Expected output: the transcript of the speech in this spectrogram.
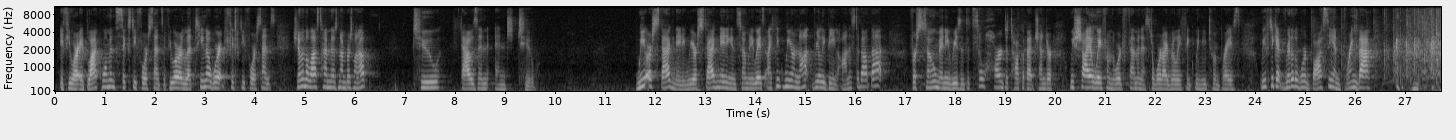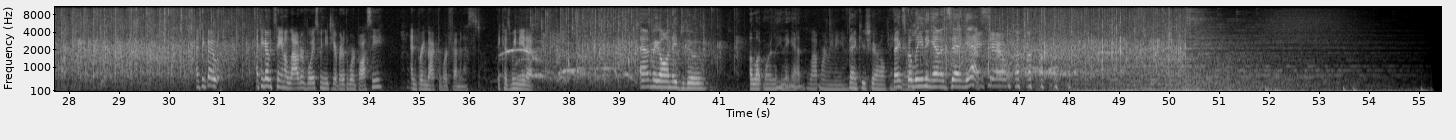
If you are a black woman, 64 cents. If you are a Latina, we're at 54 cents. Do you know when the last time those numbers went up? 2002. We are stagnating. We are stagnating in so many ways. And I think we are not really being honest about that for so many reasons. It's so hard to talk about gender. We shy away from the word feminist, a word I really think we need to embrace. We have to get rid of the word bossy and bring back. I think I, I think I would say in a louder voice, we need to get rid of the word bossy and bring back the word feminist because we need it. And we all need to do a lot more leaning in. A lot more leaning in. Thank you, Sheryl. Thank Thanks you. for leaning in and saying yes. Thank you.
